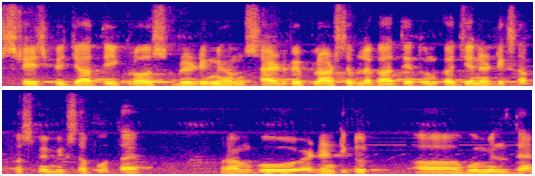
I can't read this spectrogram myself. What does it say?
स्टेज पे जाते क्रॉस ब्रीडिंग में हम साइड पे प्लांट्स जब लगाते हैं तो उनका जेनेटिक्स आपस में मिक्सअप होता है. और हमको आइडेंटिकल वो मिलता है।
